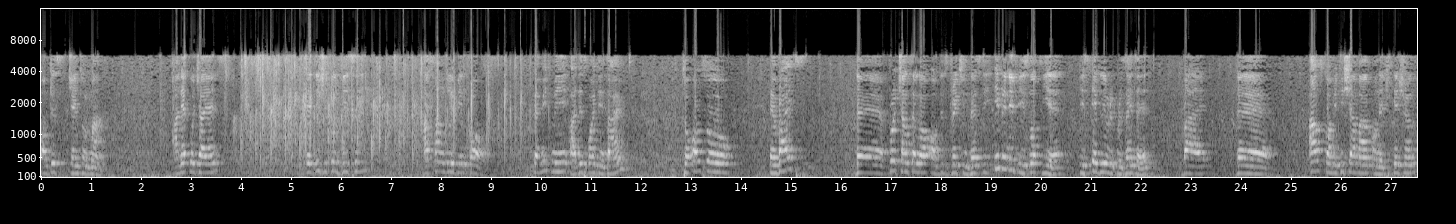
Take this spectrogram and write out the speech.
of this gentleman. An eco giant, a digital VC, has finally been called. permit me at this point in time to also invite the Pro-Chancellor of this great university, even if he is not here, he is ably represented by the House Committee Chairman on Education,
